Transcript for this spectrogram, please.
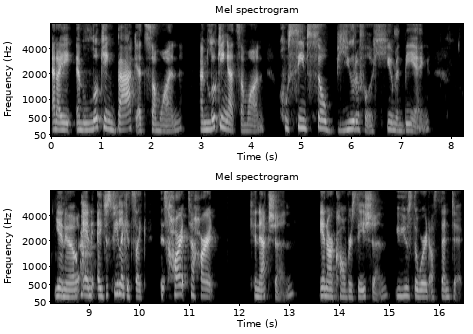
And I am looking back at someone, I'm looking at someone who seems so beautiful, a human being, you know, and I just feel like it's like this heart to heart connection in our conversation. You use the word authentic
